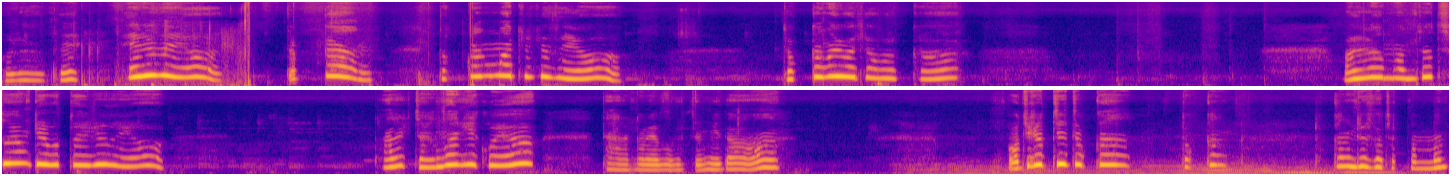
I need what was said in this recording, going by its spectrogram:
보려는데, 해주세요. 독강, 독강 맞춰주세요. 독강을 맞춰볼까? 얼른 먼저 수영기부터 해주세요. 아직 정상이고요. 다른 걸 해보겠습니다. 어디 갔지, 독강? 독강, 독강 주사 잠깐만.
